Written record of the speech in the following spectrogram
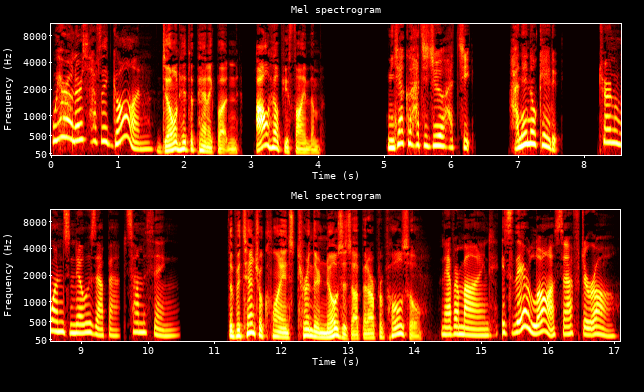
Where on earth have they gone? Don't hit the panic button. I'll help you find them. 288跳ねのける Turn one's nose up at something. The potential clients turn their noses up at our proposal. Never mind. It's their loss after all.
